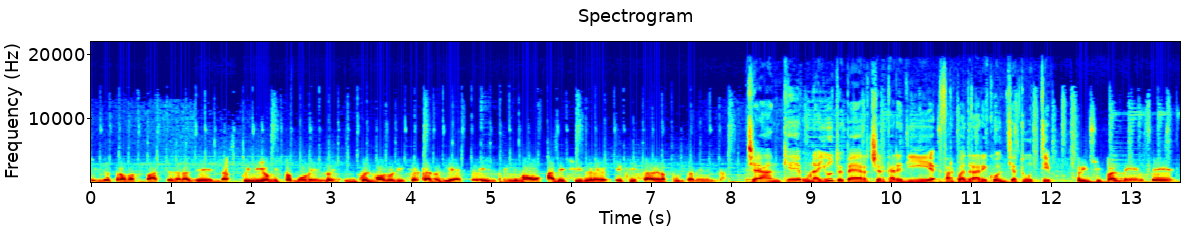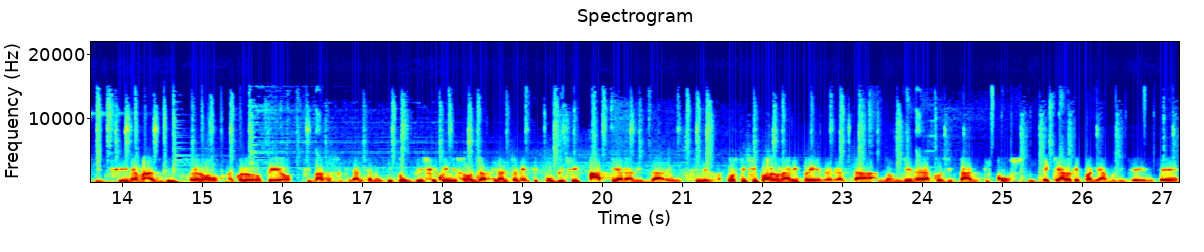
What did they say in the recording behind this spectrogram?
meglio trova spazio nell'agenda. Quindi io mi sto muovendo in quel modo lì, cercando di essere il primo a decidere e fissare l'appuntamento. C'è anche un aiuto per cercare di far quadrare i conti a tutti. Principalmente il cinema svizzero come quello europeo si basa su finanziamenti pubblici, quindi sono già finanziamenti pubblici atti a realizzare un film. Posticipare una ripresa in realtà non genera così tanti costi. È chiaro che parliamo di gente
